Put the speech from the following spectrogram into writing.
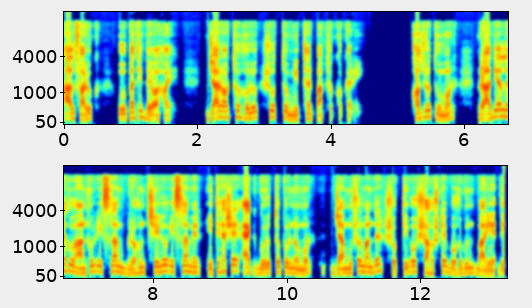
আল ফারুক উপাধি দেওয়া হয়, যার অর্থ হল সত্য মিথ্যার পার্থক্যকারী। হজরত উমর রাদিয়াল্লাহু আনহুর ইসলাম গ্রহণ ছিল ইসলামের ইতিহাসে এক গুরুত্বপূর্ণ মোড়, যা মুসলমানদের শক্তি ও সাহসকে বহুগুণ বাড়িয়ে দিল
